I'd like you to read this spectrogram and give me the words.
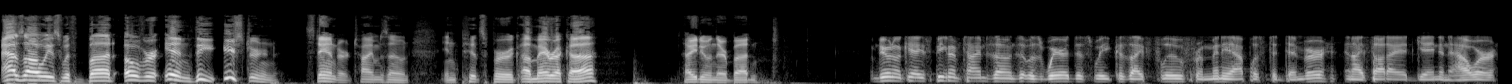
As always, with Bud over in the Eastern Standard Time Zone in Pittsburgh, America. How you doing there, Bud? I'm doing okay. Speaking of time zones, it was weird this week because I flew from Minneapolis to Denver, and I thought I had gained an hour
